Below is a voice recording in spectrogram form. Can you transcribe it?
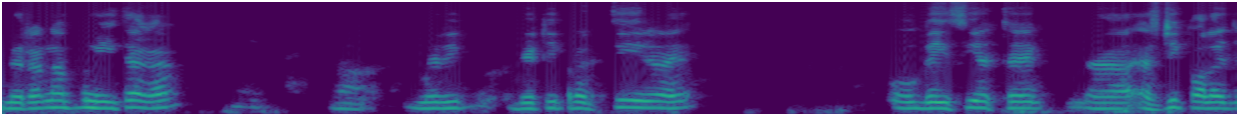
ਮੇਰਾ ਨਾਮ ਪੁਨੀਤ ਹੈਗਾ। ਹਾਂ, ਮੇਰੀ ਬੇਟੀ ਪ੍ਰਗਤੀ ਹੈ। ਉਹ ਗਈ ਸੀ ਇੱਥੇ ਐਸਡੀ ਕਾਲਜ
